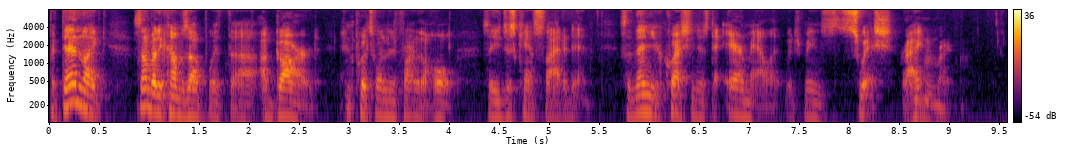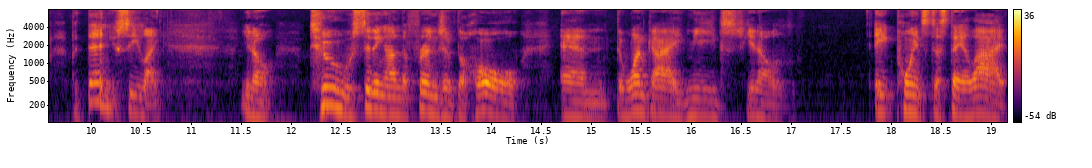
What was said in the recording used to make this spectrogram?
But then, like, somebody comes up with uh, a guard and puts one in front of the hole, so you just can't slide it in. So then your question is to airmail it, which means swish, right? Right. But then you see like, you know, two sitting on the fringe of the hole, and the one guy needs, you know, eight points to stay alive.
